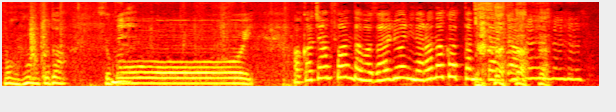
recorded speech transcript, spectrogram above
本当だ。すごーい、赤ちゃんパンダは材料にならなかったみたいだ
